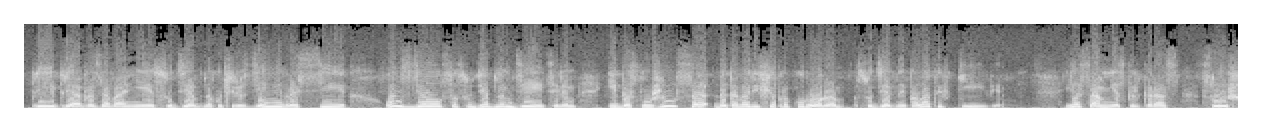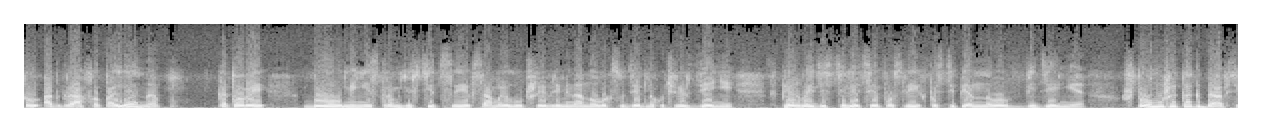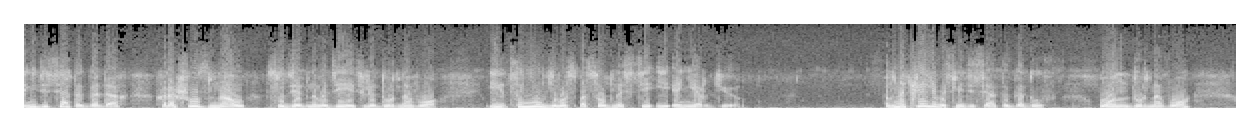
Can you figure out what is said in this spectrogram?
при преобразовании судебных учреждений в России он сделался судебным деятелем и дослужился до товарища прокурора судебной палаты в Киеве. Я сам несколько раз слышал от графа Полена, который был министром юстиции в самые лучшие времена новых судебных учреждений, в первое десятилетие после их постепенного введения, что он уже тогда, в 70-х годах, хорошо знал судебного деятеля Дурново и ценил его способности и энергию. В начале 80-х годов он, Дурново,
